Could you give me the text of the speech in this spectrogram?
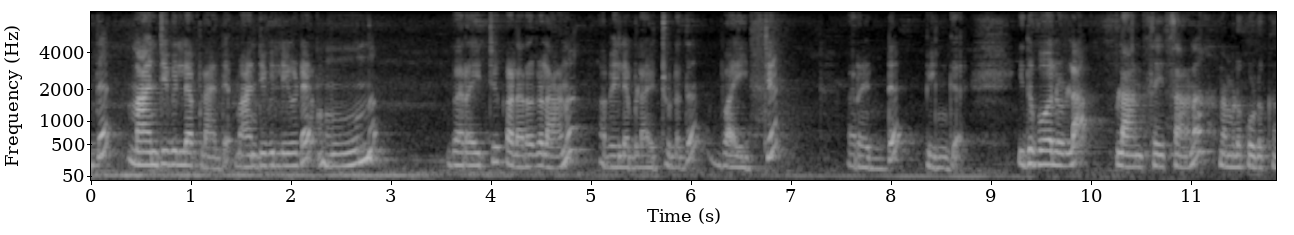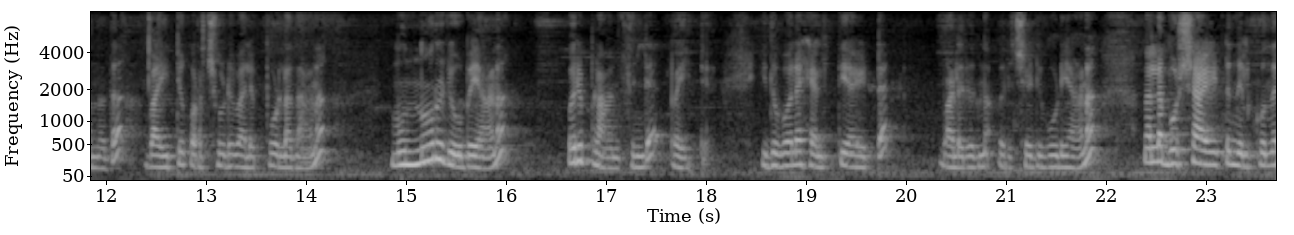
ഇത് മാൻഡിവില്ല പ്ലാന്റ് മാൻഡിവില്ലയുടെ മൂന്ന് വെറൈറ്റി കളറുകളാണ് അവൈലബിൾ ആയിട്ടുള്ളത്. വൈറ്റ് റെഡ് പിങ്ക് ഇതുപോലുള്ള പ്ലാന്റ് സൈസാണ് നമ്മൾ കൊടുക്കുന്നത്. വൈറ്റ് കുറച്ചുകൂടി വലുപ്പമുള്ളതാണ്. മുന്നൂറ് രൂപയാണ് ഒരു പ്ലാന്റ്സിന്റെ റേറ്റ് ഇതുപോലെ ഹെൽത്തി ആയിട്ട് വളരുന്ന ഒരു ചെടി കൂടിയാണ്. നല്ല ബുഷായിട്ട് നിൽക്കുന്ന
